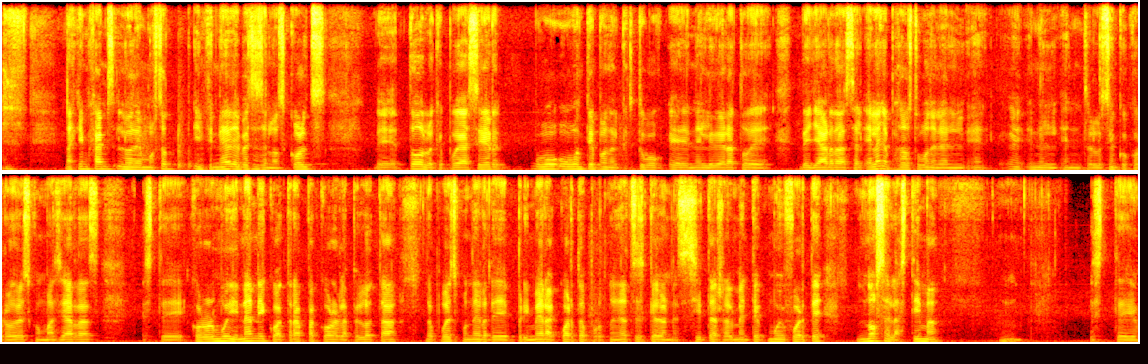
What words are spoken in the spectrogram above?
Nakim Himes lo demostró infinidad de veces en los Colts, de todo lo que puede hacer. Hubo, un tiempo en el que estuvo en el liderato de, yardas. El, año pasado estuvo en el, entre los cinco corredores con más yardas. Este corredor muy dinámico, atrapa, corre la pelota. Lo puedes poner de primera a cuarta oportunidad si es que lo necesitas realmente muy fuerte. No se lastima. Este,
